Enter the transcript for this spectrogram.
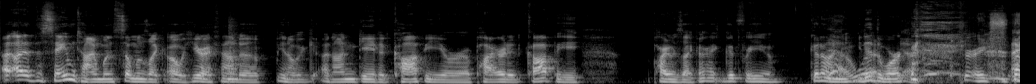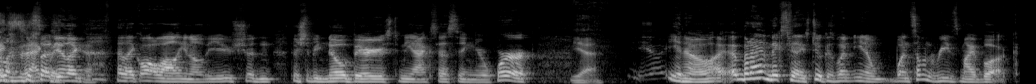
At the same time, when someone's like, "Oh, here I found a you know an ungated copy or a pirated copy," part of me's like, "All right, good for you. Good on Yeah, you. You did the work." yeah. Sure, ex- But like, exactly. like yeah. they're like, "Oh well, you know, you shouldn't. There should be no barriers to me accessing your work." yeah. you know I, but i have mixed feelings too because when you know when someone reads my book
